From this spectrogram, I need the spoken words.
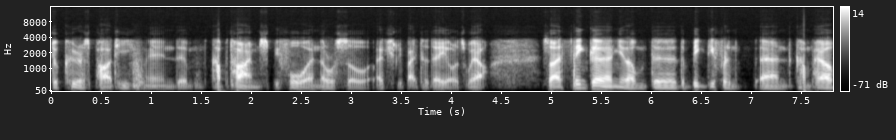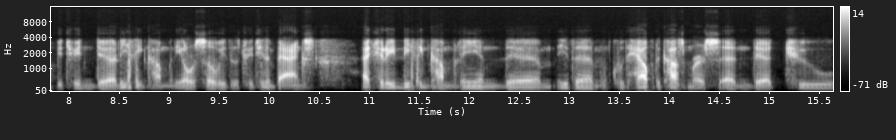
the curious party and um, a couple times before and also actually by today as well. So I think, uh, you know, the, the big difference and compare between the leasing company also with the traditional banks, actually leasing company and um, either could help the customers and uh, to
